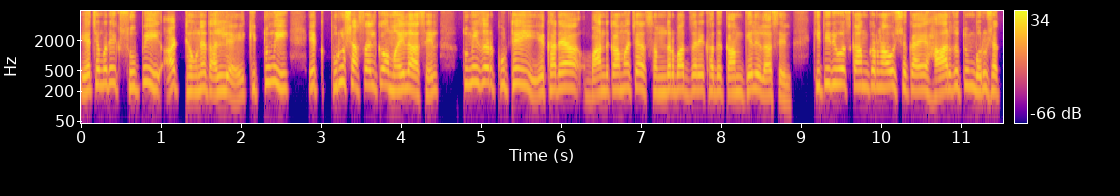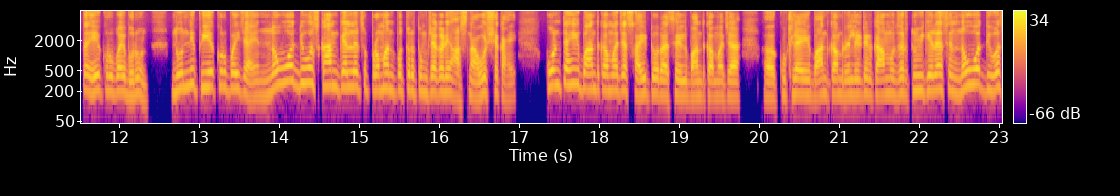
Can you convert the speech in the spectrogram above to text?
याच्यामध्ये एक सोपी अट ठेवण्यात आलेली आहे की तुम्ही एक पुरुष असाल किंवा महिला असेल तुम्ही जर कुठेही एखाद्या बांधकामाच्या संदर्भात जर एखादं काम केलेलं असेल किती दिवस काम करणं आवश्यक आहे? हा अर्ज तुम्ही भरू शकता एक रुपये भरून. नोंदणी फी एक रुपयाची आहे. नव्वद दिवस काम केल्याचं प्रमाणपत्र तुमच्याकडे असणं आवश्यक आहे. कोणत्याही बांधकामाच्या साईटवर असेल बांधकामाच्या कुठल्याही बांधकाम रिलेटेड काम जर तुम्ही केलं असेल नव्वद दिवस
